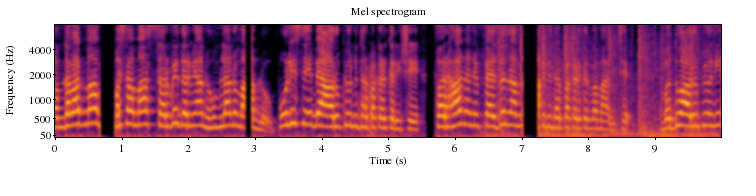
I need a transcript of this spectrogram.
તો અમદાવાદમાં મસામાં સર્વે દરમિયાન હુમલાનો મામલો. પોલીસે બે આરોપીઓની ધરપકડ કરી છે. ફરહાન અને ફૈઝલ નામના આરોપીની ધરપકડ કરવામાં આવી છે. વધુ આરોપીઓની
